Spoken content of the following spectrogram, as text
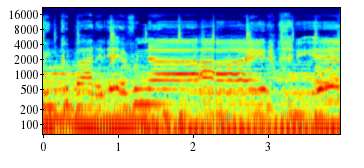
Think about it every night. Yeah,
